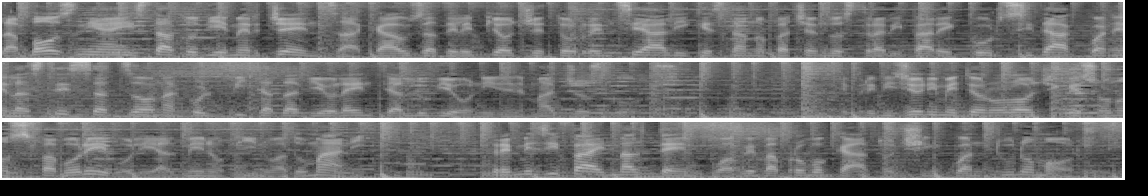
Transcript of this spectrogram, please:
La Bosnia è in stato di emergenza a causa delle piogge torrenziali che stanno facendo straripare corsi d'acqua nella stessa zona colpita da violente alluvioni nel maggio scorso. Le previsioni meteorologiche sono sfavorevoli, almeno fino a domani. Tre mesi fa il maltempo aveva provocato 51 morti.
